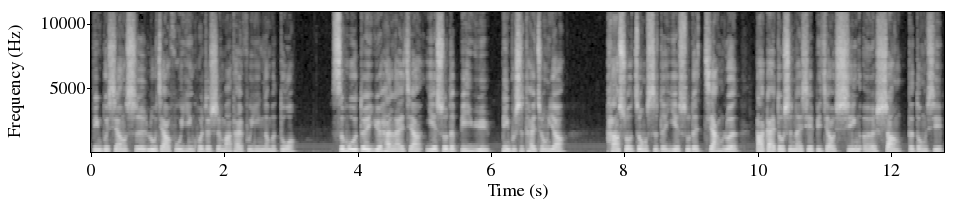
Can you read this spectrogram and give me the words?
并不像是路加福音或者是马太福音那么多。似乎对约翰来讲，耶稣的比喻并不是太重要。他所重视的耶稣的讲论，大概都是那些比较形而上的东西。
